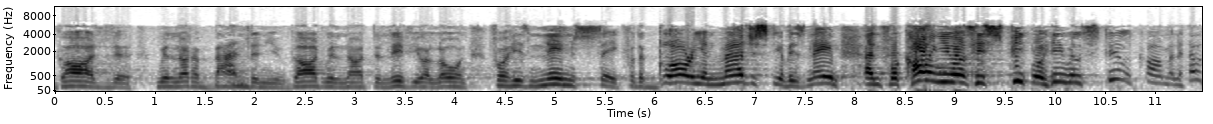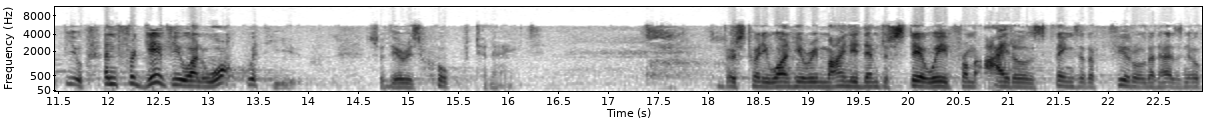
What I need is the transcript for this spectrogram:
God uh, will not abandon you. God will not leave you alone for his name's sake, for the glory and majesty of his name, and for calling you as his people. He will still come and help you and forgive you and walk with you. So there is hope tonight. Verse 21, he reminded them to stay away from idols, things that are futile, that has no,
